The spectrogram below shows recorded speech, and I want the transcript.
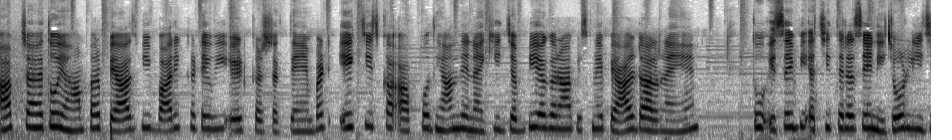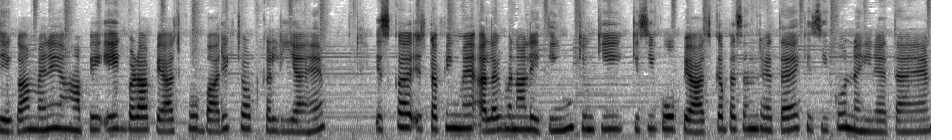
आप चाहे तो यहाँ पर प्याज भी बारीक कटे हुई ऐड कर सकते हैं बट एक चीज़ का आपको ध्यान देना है कि जब भी अगर आप इसमें प्याज डाल रहे हैं तो इसे भी अच्छी तरह से निचोड़ लीजिएगा। मैंने यहाँ पे एक बड़ा प्याज को बारीक चॉप कर लिया है। इसका स्टफिंग मैं अलग बना लेती हूँ, क्योंकि किसी को प्याज का पसंद रहता है, किसी को नहीं रहता है।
